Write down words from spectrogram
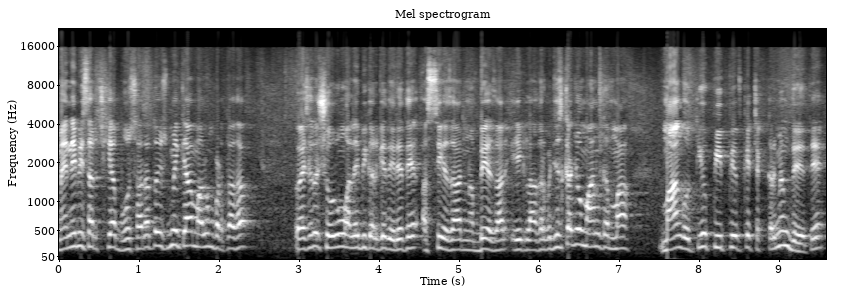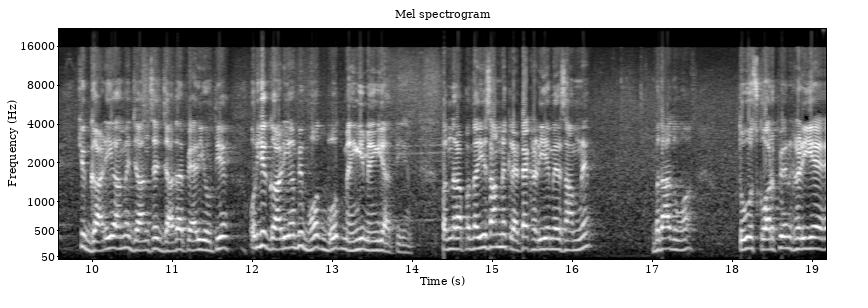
मैंने भी सर्च किया बहुत सारा तो इसमें क्या मालूम पड़ता था? वैसे तो शोरूम वाले भी करके दे रहे थे अस्सी हज़ार नब्बे हज़ार एक लाख रुपए जिसका जो मांग मा, मांग होती है वो पीपीएफ के चक्कर में हम दे देते हैं कि गाड़ियाँ हमें जान से ज़्यादा प्यारी होती है और ये गाड़ियाँ भी बहुत बहुत महँगी महँगी आती हैं। पंद्रह पंद्रह ये सामने क्रेटा खड़ी है मेरे सामने बता दूँगा। तो वो स्कॉर्पियन खड़ी है।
